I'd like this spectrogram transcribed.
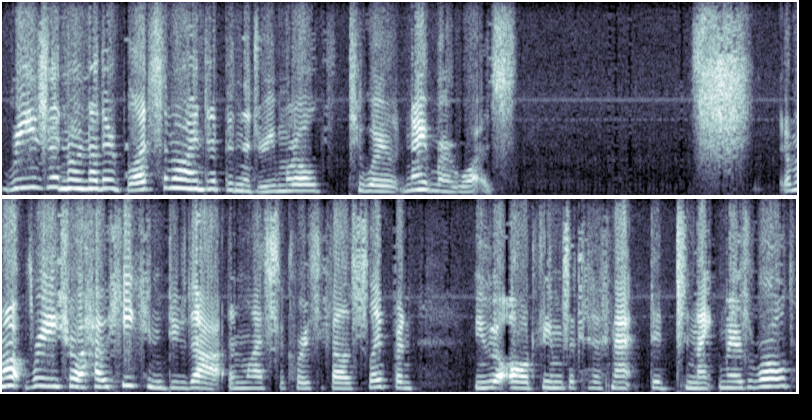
reason or another, Blood somehow ended up in the dream world to where Nightmare was. I'm not really sure how he can do that, unless, of course, he fell asleep and maybe all dreams are connected to Nightmare's world.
